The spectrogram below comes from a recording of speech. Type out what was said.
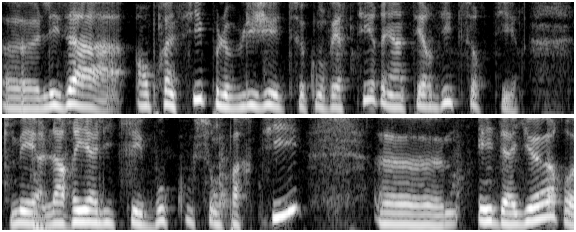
les a en principe obligés de se convertir et interdit de sortir. Mais la réalité, beaucoup sont partis. et d'ailleurs,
